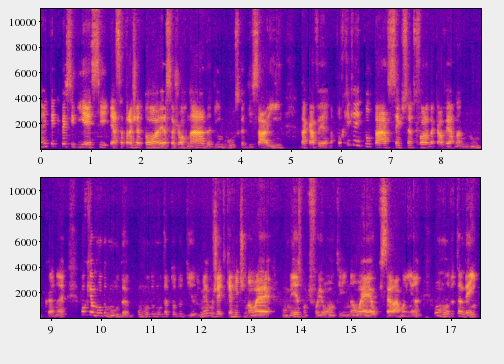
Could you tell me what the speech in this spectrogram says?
A gente tem que perseguir esse, essa trajetória, essa jornada de em busca de sair da caverna. Por que, que a gente não está 100% fora da caverna nunca, né? Porque o mundo muda, o mundo muda todo dia. Do mesmo jeito que a gente não é o mesmo que foi ontem, não é o que será amanhã, o mundo também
